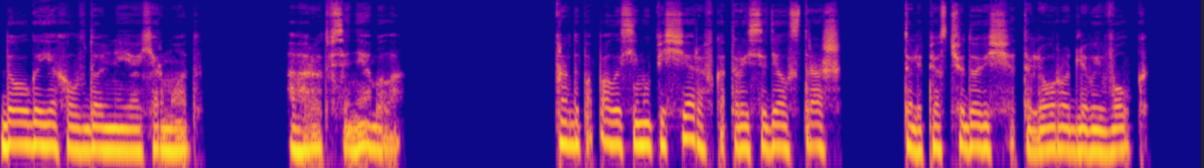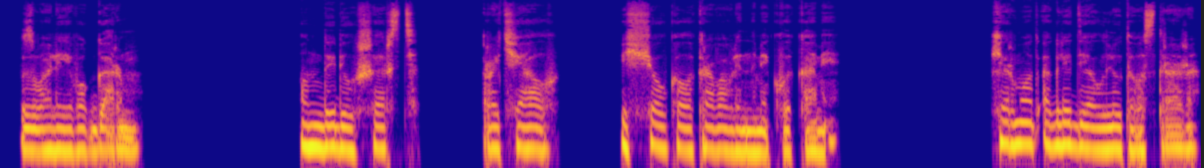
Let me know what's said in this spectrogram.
Долго ехал вдоль нее Хермод, а ворот все не было. Правда, попалась ему пещера, в которой сидел страж, то ли пес чудовище, то ли уродливый волк. Звали его Гарм. Он дыбил шерсть, рычал и щелкал окровавленными клыками. Хермот оглядел лютого стража.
